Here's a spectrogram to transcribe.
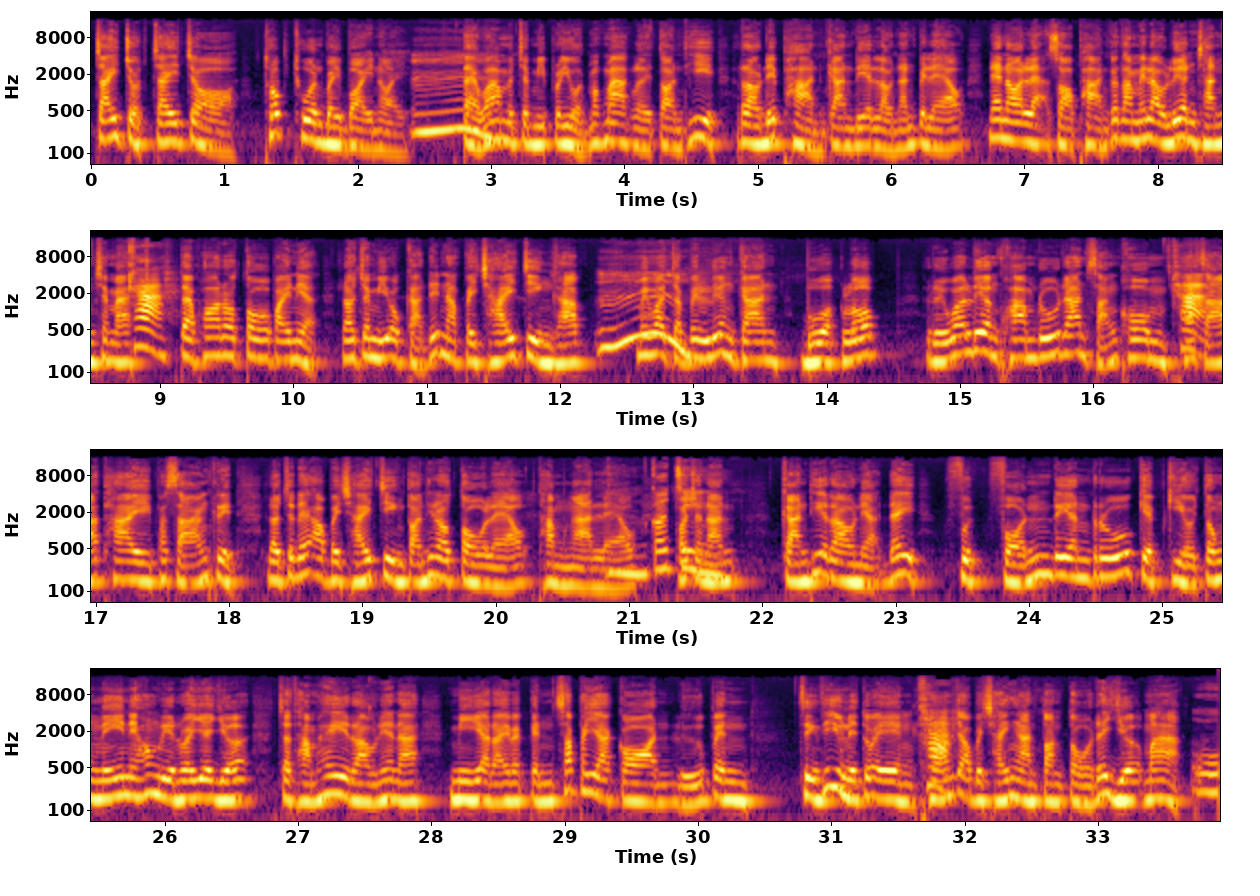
ใจจดใจจ่อ ทบทวนบ่อยๆหน่อยอืมแต่ว่ามันจะมีประโยชน์มากๆเลย ตอนที่เราได้ผ่านการเรียนเหล่านั้นไปแล้ว แน่นอนแหละสอบผ่านก็ทำให้เราเลื่อนชั้นใช่ไหมค่ะแต่พอเราโตไปเนี่ยเราจะมีโอกาสได้นำไปใช้จริงครับอืไม่ว่าจะเป็นเรื่องการบวกลบหรือว่าเรื่องความรู้ด้านสังคมค่ะภาษาไทย ภาษาอังกฤษ เราจะได้เอาไปใช้จริงตอนที่เราโตแล้วทำงานแล้วอืมก็จริงเพราะฉะนั้นการที่เราเนี่ยได้ฝึกฝนเรียนรู้เก็บเกี่ยวตรงนี้ในห้องเรียนไว้เยอะ ๆ จะทำให้เราเนี่ยนะมีอะไรไปเป็นทรัพยากรหรือเป็น สิ่งที่อยู่ในตัวเองพค่ะร้อมจะเอาไปใช้งานตอนโตได้เยอะมาก โอ้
